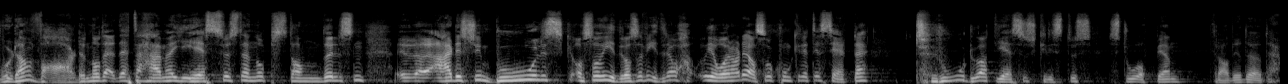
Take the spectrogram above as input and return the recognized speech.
Hvordan var det nå, dette her med Jesus, denne oppstandelsen? Er det symbolsk? Og så videre og så videre. Og I år har de altså konkretisert det. Tror du at Jesus Kristus sto opp igjen fra de døde?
